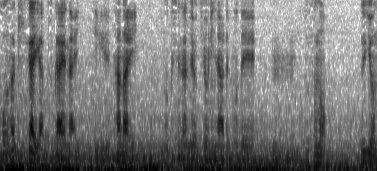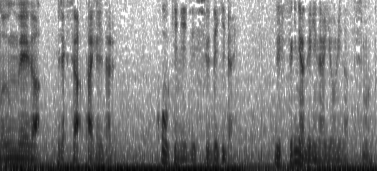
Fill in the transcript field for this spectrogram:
工作機械が使えないっていうかなり特殊な状況になるのでうんとその事業の運営がめちゃくちゃ大変になる。後期に実習できない。実質的にはできないようになってしまうと。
